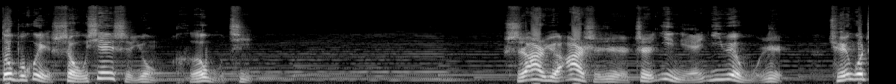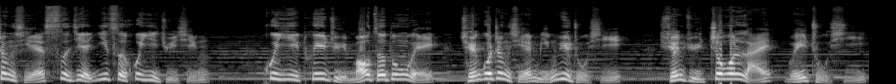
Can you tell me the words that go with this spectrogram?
都不会首先使用核武器。十二月二十日至一年一月五日，全国政协四届一次会议举行。会议推举毛泽东为全国政协名誉主席，选举周恩来为主席。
